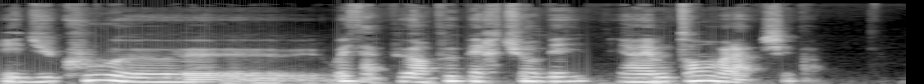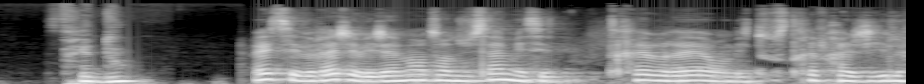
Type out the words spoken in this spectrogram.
et du coup, ouais, ça peut un peu perturber. Et en même temps, voilà, je sais pas, c'est très doux. Ouais, c'est vrai, j'avais jamais entendu ça, mais c'est très vrai. On est tous très fragiles.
